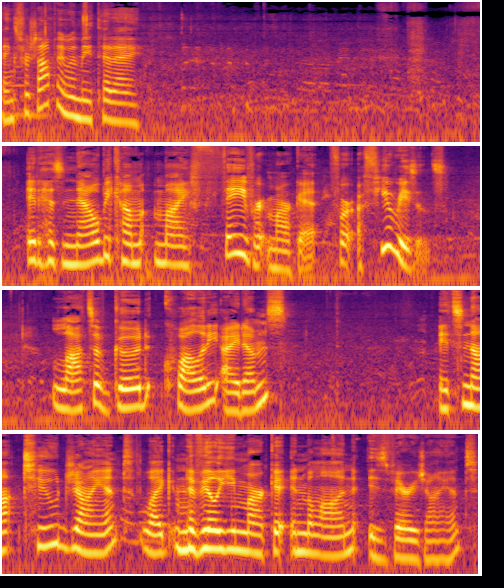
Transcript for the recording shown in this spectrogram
Thanks for shopping with me today. It has now become my favorite market for a few reasons lots of good quality items. It's not too giant, like Navigli Market in Milan is very giant.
